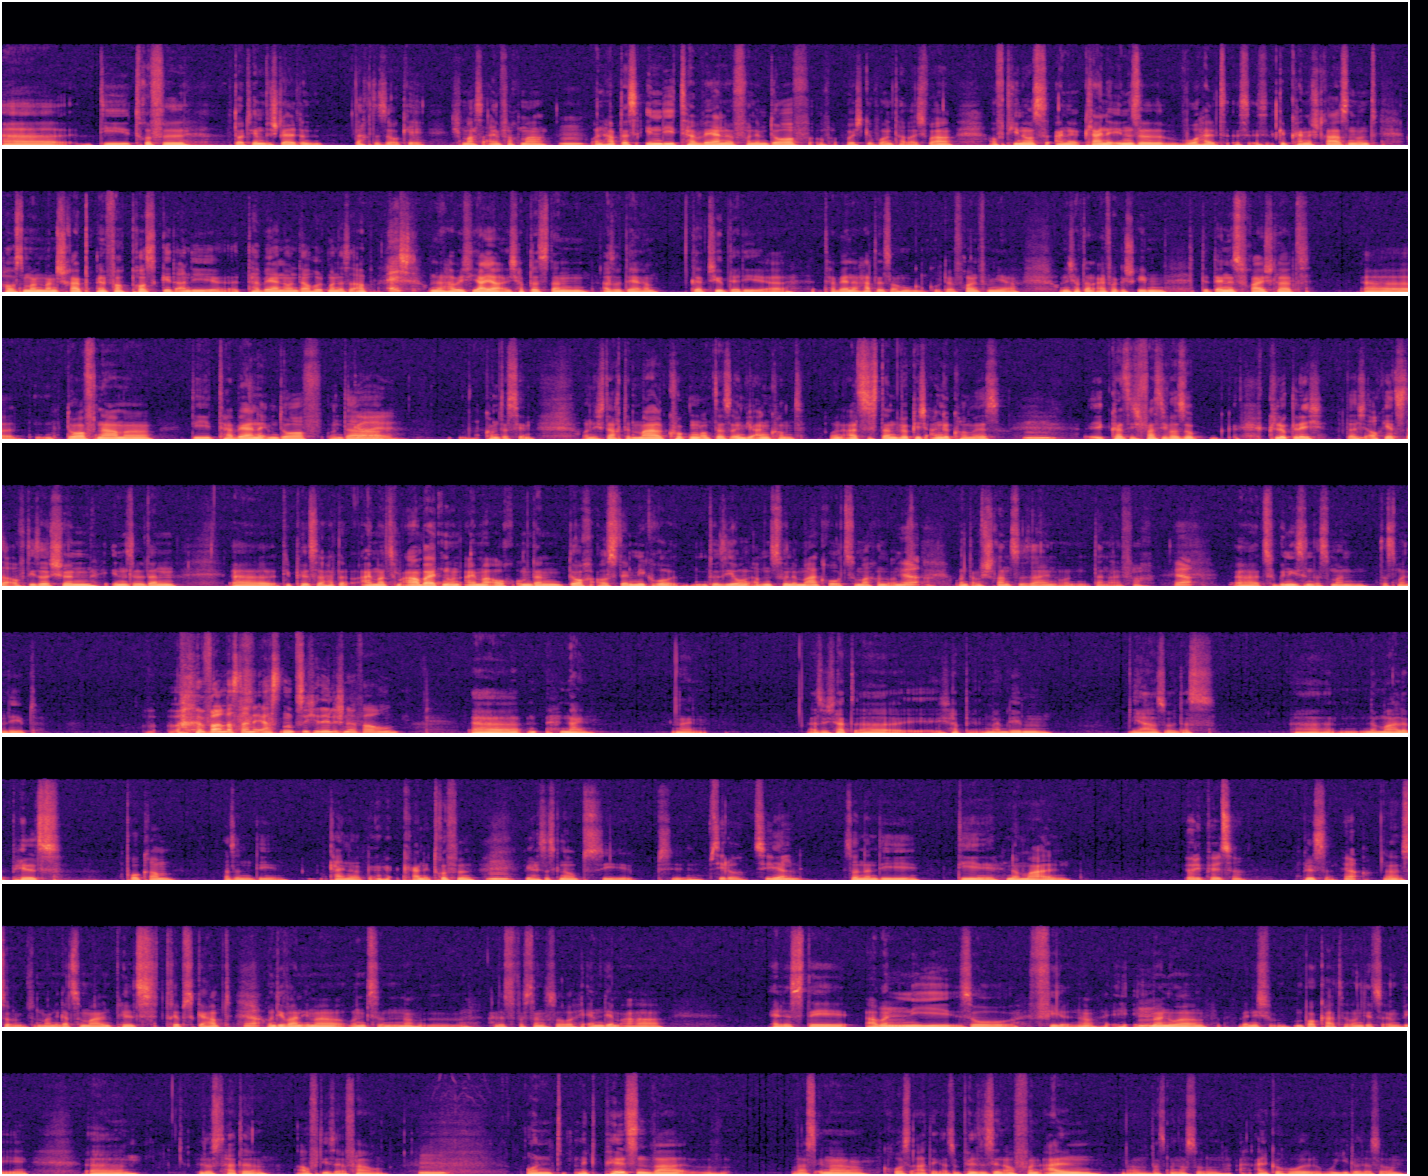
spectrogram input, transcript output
äh, die Trüffel dorthin bestellt und dachte so, okay, ich mache es einfach mal mhm. und habe das in die Taverne von dem Dorf, wo ich gewohnt habe. Ich war auf Tinos, eine kleine Insel, wo halt es, es gibt keine Straßen und Hausmann, man schreibt einfach Post, geht an die Taverne und da holt man das ab. Echt? Und dann habe ich, ja, ja, ich habe das dann, also der, der Typ, der die äh, Taverne hatte, ist auch ein guter Freund von mir. Und ich habe dann einfach geschrieben, der Dennis Freischlatt, äh, Dorfname, die Taverne im Dorf und da Geil kommt das hin. Und ich dachte, mal gucken, ob das irgendwie ankommt. Und als es dann wirklich angekommen ist, mhm. ich kann es nicht fassen, ich war so glücklich, dass ich auch jetzt da auf dieser schönen Insel dann äh, die Pilze hatte, einmal zum Arbeiten und einmal auch, um dann doch aus der Mikrodosierung ab und zu eine Makro zu machen und, ja. und am Strand zu sein und dann einfach ja. äh, zu genießen, dass man, dass man lebt. Waren das deine ersten psychedelischen Erfahrungen? Äh, nein. Nein. Also ich hatte, äh, ich habe in meinem Leben ja so das äh, normale Pilzprogramm, also die keine, keine Trüffel. Mhm. Wie heißt das genau? Psi, Psi, Psilocybin. Ja, sondern die, die normalen. Ja, die Pilze. Pilze. Ja. Ne, so, so meine ganz normalen Pilztrips gehabt. Ja. Und die waren immer, und ne, alles, was dann so MDMA, LSD, aber mhm. nie so viel. Ne? Immer mhm. nur, wenn ich Bock hatte und jetzt irgendwie äh, Lust hatte auf diese Erfahrung. Mhm. Und mit Pilzen war es immer großartig. Also Pilze sind auch von allen, was man noch so, Alkohol, Weed oder so,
